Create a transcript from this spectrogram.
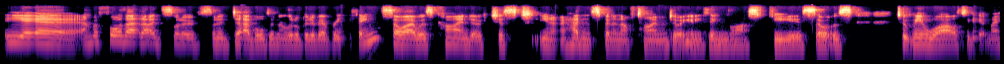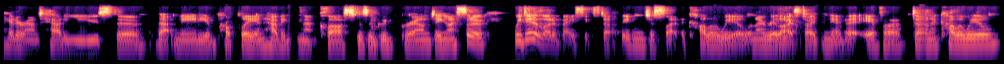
Yeah. And before that I'd sort of sort of dabbled in a little bit of everything. So I was kind of just, you know, hadn't spent enough time doing anything in the last few years. So it was took me a while to get my head around how to use the that medium properly and having that class was a good grounding i sort of we did a lot of basic stuff even just like the color wheel and i realized yeah. i'd never ever done a color wheel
